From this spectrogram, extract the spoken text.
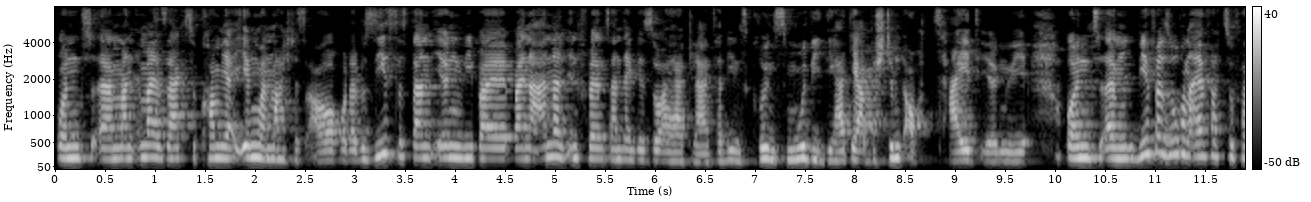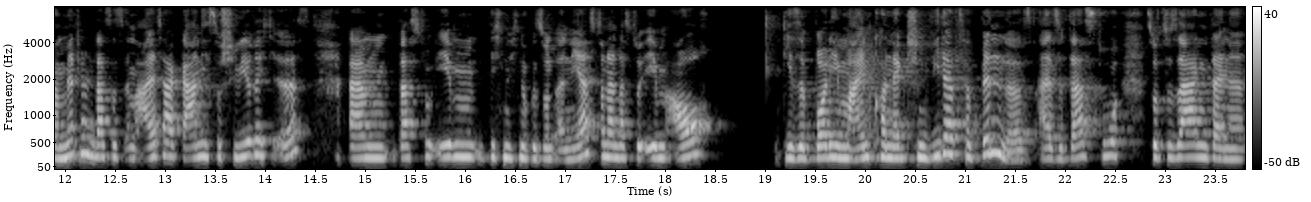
und äh, man immer sagt, so komm, ja, irgendwann mache ich das auch. Oder du siehst es dann irgendwie bei, bei einer anderen Influencer und denkst so, ah ja klar, jetzt hat die einen grünen Smoothie, die hat ja bestimmt auch Zeit irgendwie. Und ähm, wir versuchen einfach zu vermitteln, dass es im Alltag gar nicht so schwierig ist, ähm, dass du eben dich nicht nur gesund ernährst, sondern dass du eben auch diese Body-Mind-Connection wieder verbindest. Also, dass du sozusagen deine,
